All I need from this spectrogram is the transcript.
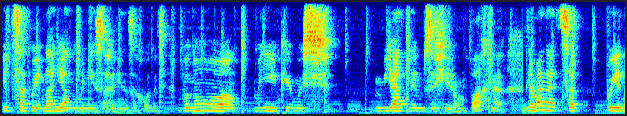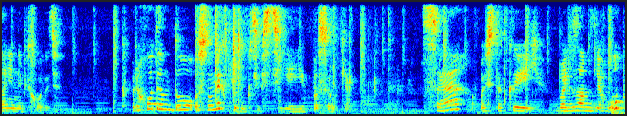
І це поєднання ну, мені взагалі не заходить. Воно мені якимось м'ятним зефіром пахне. Для мене це поєднання не підходить. Переходимо до основних продуктів з цієї посилки. Це ось такий бальзам для губ.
